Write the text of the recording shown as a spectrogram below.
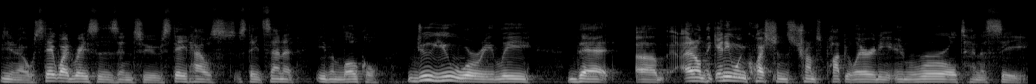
you know statewide races, into state house, state senate, even local. Do you worry, Lee, that um, I don't think anyone questions Trump's popularity in rural Tennessee,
